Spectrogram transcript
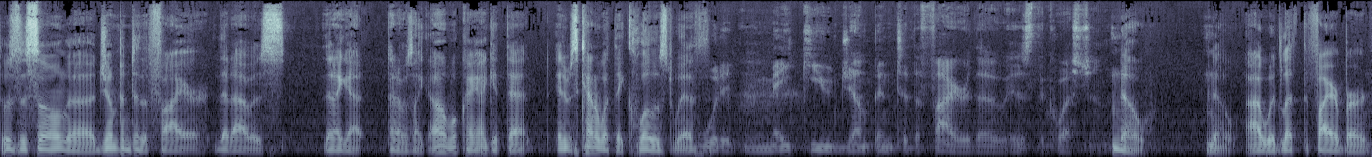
There was the song uh, "Jump into the Fire" that I was, that I got, that I was like, oh, okay, I get that. And it was kind of what they closed with. Would it make you jump into the fire, though, is the question. No, no, I would let the fire burn.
